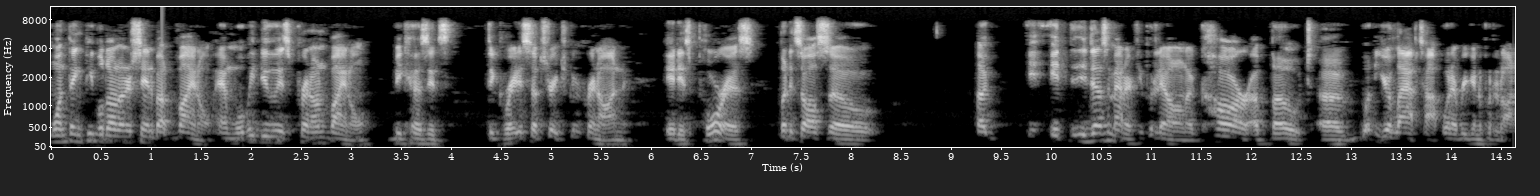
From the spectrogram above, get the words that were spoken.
one thing people don't understand about vinyl, and what we do is print on vinyl because it's the greatest substrate you can print on. It is porous, but it's also a. It, it, doesn't matter if you put it out on a car, a boat, your laptop, whatever you're going to put it on.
